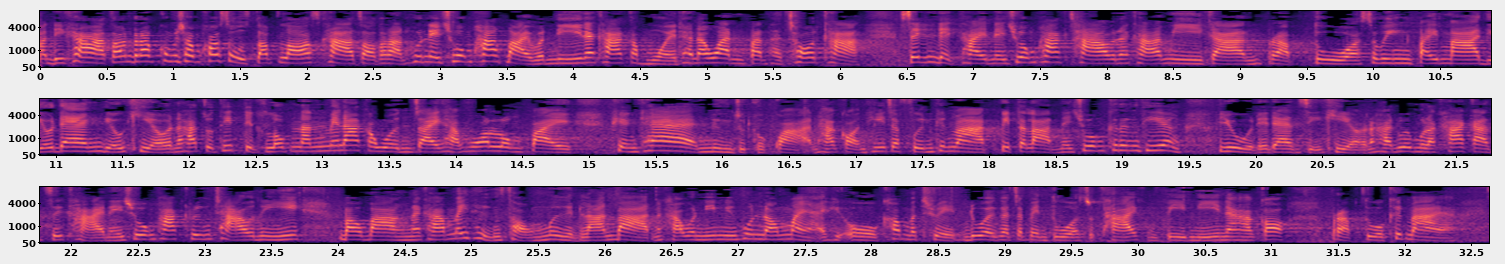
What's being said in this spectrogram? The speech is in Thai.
สวัสดีค่ะ ต้อนรับคุณผู้ชมเข้าสู่ Stop Loss ค่ะเจอตลาดหุ้นในช่วงภาคบ่ายวันนี้นะคะ กับหมวยธนวันปันทโชตค่ะ เส้นเด็กไทยในช่วงภาคเช้านะคะ มีการปรับตัวสวิงไปมาเดี๋ยวแดงเดี๋ยวเขียวนะคะ จุดที่ติดลบนั้นไม่น่ากังวลใจค่ะ เพราะว่าลงไปเพียงแค่ 1 จุดกว่าๆนะคะ ก่อนที่จะฟื้นขึ้นมาปิดตลาดในช่วงครึ่งเที่ยง อยู่ในแดนสีเขียวนะคะ ด้วยมูลค่าการซื้อขายในช่วงภาคครึ่งเช้านี้เบาบางนะคะ ไม่ถึง 20,000 ล้านบาทนะคะ วันนี้มีหุ้นน้องใหม่ IPO เข้ามาเทรดด้วยก็จะเป็นตัวสุดท้ายของปีนี้นะคะ ก็ปรับตัวขึ้นมา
